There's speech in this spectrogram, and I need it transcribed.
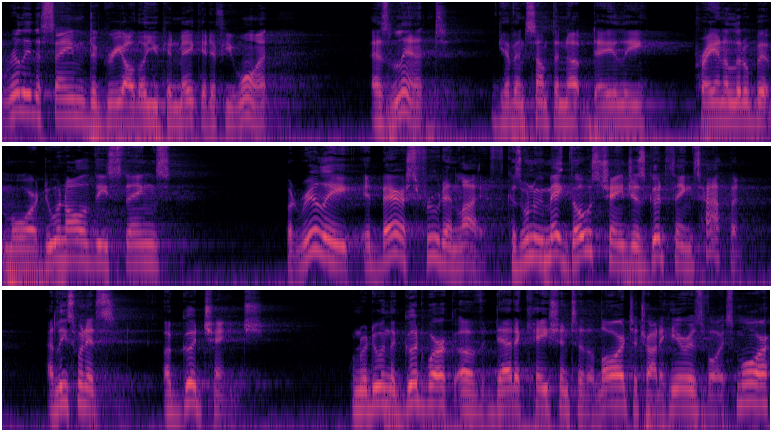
really the same degree, although you can make it if you want, as Lent, giving something up daily, praying a little bit more, doing all of these things. But really, it bears fruit in life. Because when we make those changes, good things happen. At least when it's a good change. When we're doing the good work of dedication to the Lord to try to hear His voice more,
